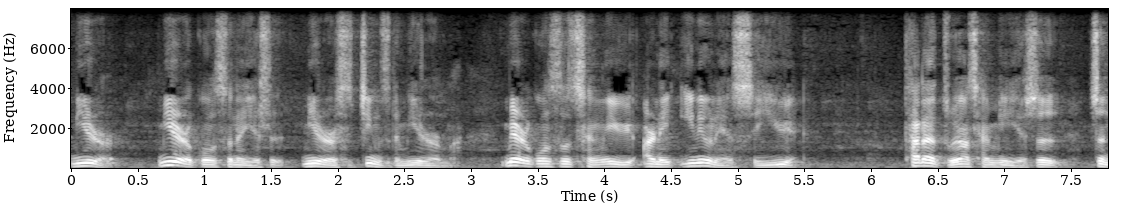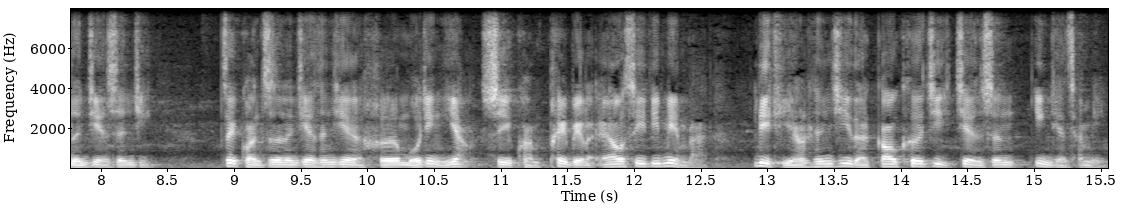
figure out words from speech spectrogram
Mirror，Mirror 公司呢也是 Mirror 是镜子的 Mirror 嘛。米尔公司成立于二零一六年十一月，它的主要产品也是智能健身镜。这款智能健身镜和魔镜一样，是一款配备了 LCD 面板、立体扬声器的高科技健身硬件产品，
